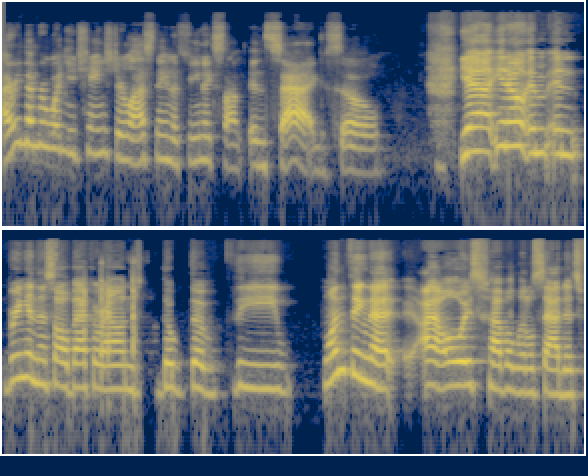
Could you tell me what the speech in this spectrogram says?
I remember when you changed your last name to Phoenix on, in SAG. So, Yeah, you know, and, and bringing this all back around, the the the one thing that I always have a little sadness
